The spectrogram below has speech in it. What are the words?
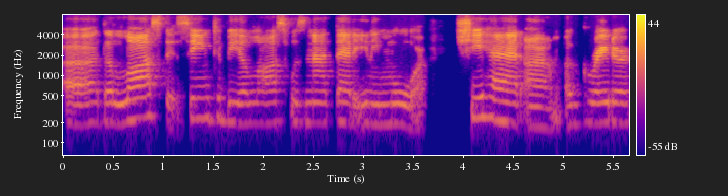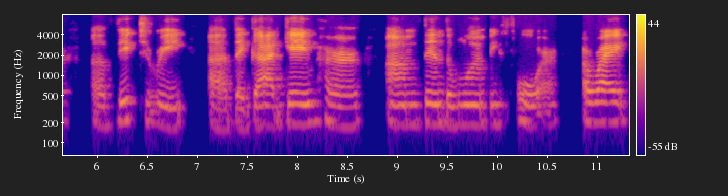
Uh, the loss that seemed to be a loss was not that anymore. She had um, a greater uh, victory uh, that God gave her um, than the one before. All right.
